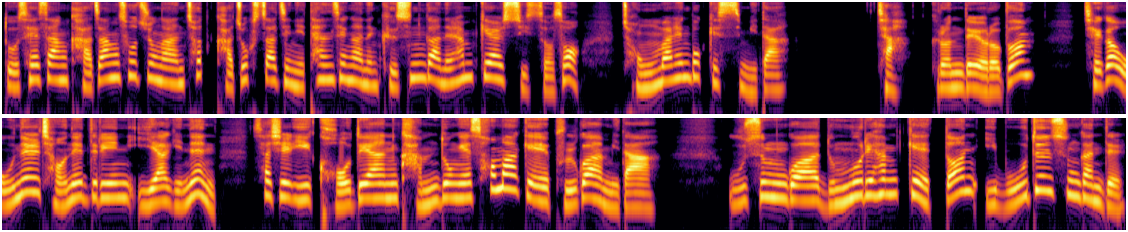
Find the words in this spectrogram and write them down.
또 세상 가장 소중한 첫 가족 사진이 탄생하는 그 순간을 함께 할 수 있어서 정말 행복했습니다. 자, 그런데 여러분, 제가 오늘 전해드린 이야기는 사실 이 거대한 감동의 서막에 불과합니다. 웃음과 눈물이 함께했던 이 모든 순간들,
